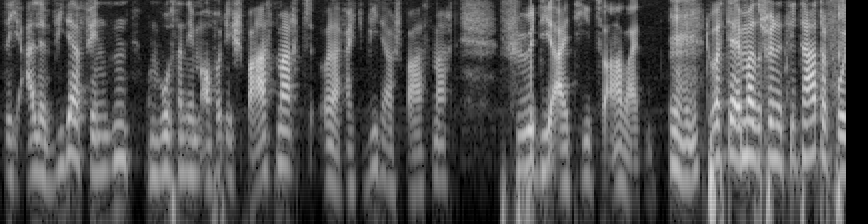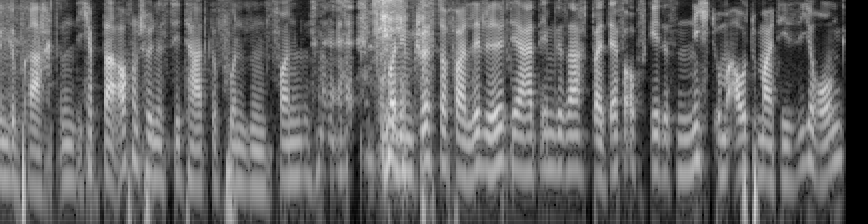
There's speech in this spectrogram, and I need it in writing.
sich alle wiederfinden und wo es dann eben auch wirklich Spaß macht oder vielleicht wieder Spaß macht für die IT zu arbeiten. Mhm. Du hast ja immer so schöne Zitate vorhin gebracht und ich habe da auch ein schönes Zitat gefunden von, von dem Christopher Little, der hat eben gesagt, bei DevOps geht es nicht um Automatisierung,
